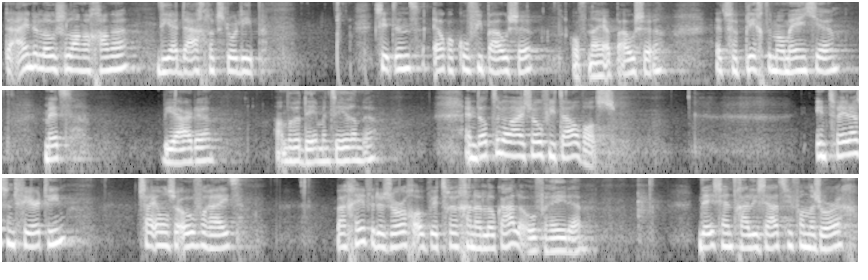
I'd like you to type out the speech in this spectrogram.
de eindeloze lange gangen die hij dagelijks doorliep. Zittend, elke koffiepauze, of nou ja, pauze, het verplichte momentje met bejaarden, andere dementerende. En dat terwijl hij zo vitaal was. In 2014 zei onze overheid: wij geven de zorg ook weer terug aan de lokale overheden. Decentralisatie van de zorg,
